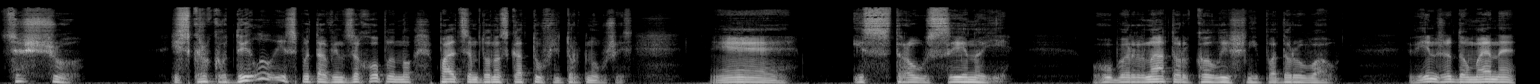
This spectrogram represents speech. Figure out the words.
Це що? Із крокодилової? спитав він захоплено, пальцем до носка туфлі торкнувшись. Е, із страусиної. Губернатор колишній подарував. Він же до мене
